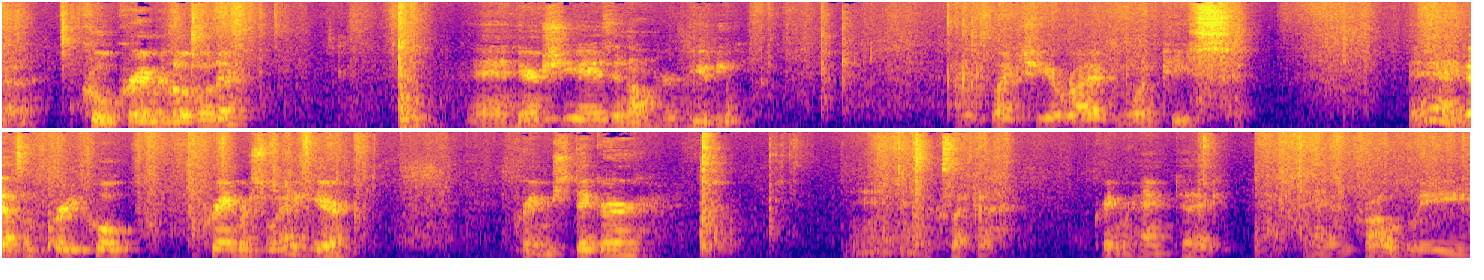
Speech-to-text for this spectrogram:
Got a cool Kramer logo there. And here she is in all her beauty. Looks like she arrived in one piece. Yeah, got some pretty cool Kramer swag here. Kramer sticker. And it looks like a Kramer hang tag. And probably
